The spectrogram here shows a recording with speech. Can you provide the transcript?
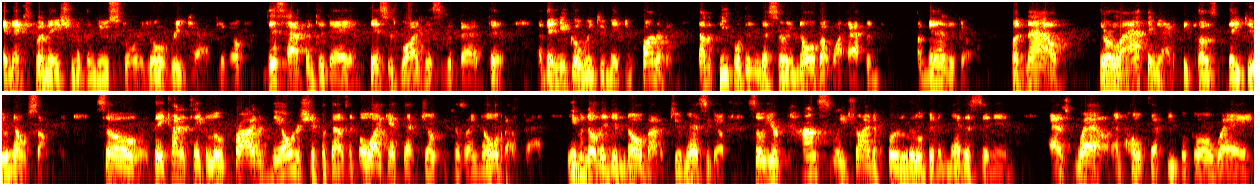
an explanation of the news story, a little recap, you know, this happened today and this is why this is a bad thing. And then you go into making fun of it. Now, the people didn't necessarily know about what happened a minute ago, but now they're laughing at it because they do know something. So they kind of take a little pride in the ownership of that. It's like, oh, I get that joke because I know about that even though they didn't know about it two minutes ago. So you're constantly trying to put a little bit of medicine in as well and hope that people go away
